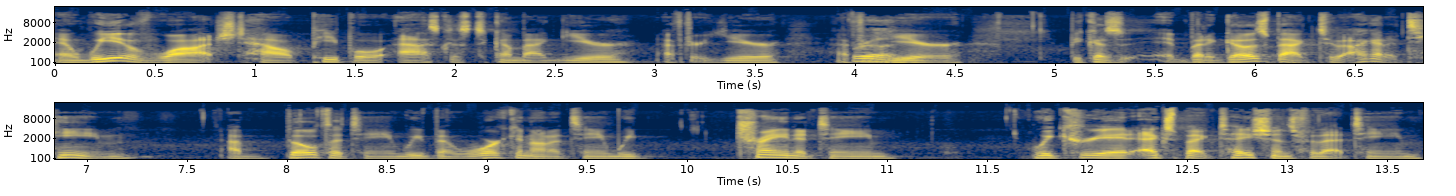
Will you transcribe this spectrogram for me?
And we have watched how people ask us to come back year after year after Really? year because but it goes back to I got a team. I built a team. We've been working on a team. We train a team. We create expectations for that team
